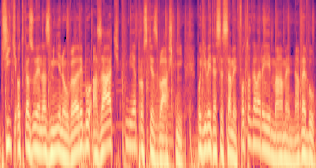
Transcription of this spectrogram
Příď odkazuje na zmíněnou velrybu a záď je prostě zvláštní. Podívejte se sami, fotogalerii máme na webu.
